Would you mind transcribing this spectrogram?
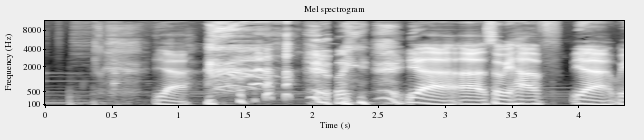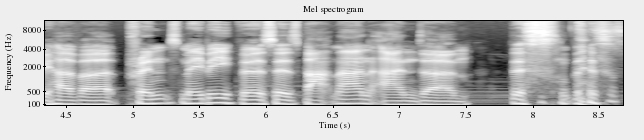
yeah. yeah, uh, so we have yeah we have uh, Prince maybe versus Batman and um, this this is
